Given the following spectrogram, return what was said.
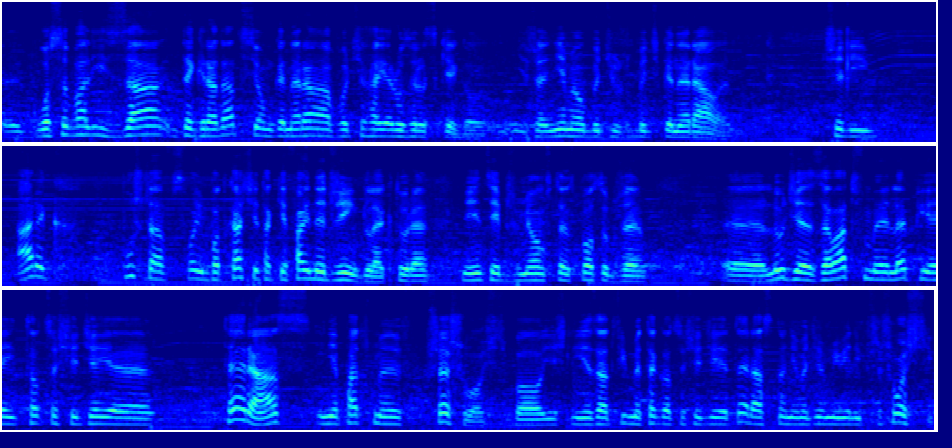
e, głosowali za degradacją generała Wojciecha Jaruzelskiego że nie miał być już być generałem. Czyli Arek puszcza w swoim podcaście takie fajne jingle, które mniej więcej brzmią w ten sposób, że e, ludzie, załatwmy lepiej to, co się dzieje teraz i nie patrzmy w przeszłość, bo jeśli nie załatwimy tego, co się dzieje teraz, to nie będziemy mieli przyszłości.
